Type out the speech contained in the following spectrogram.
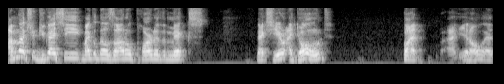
I'm not sure. Do you guys see Michael Del Zotto part of the mix next year? I don't. But you know, at,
